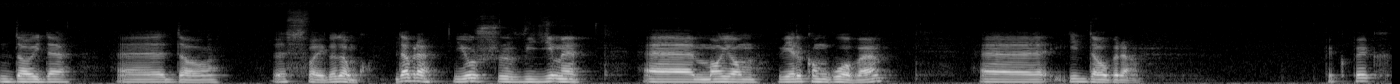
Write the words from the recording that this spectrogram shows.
dojdę e, do swojego domku. Dobra, już widzimy e, moją wielką głowę. E, I dobra. Pyk, pyk.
